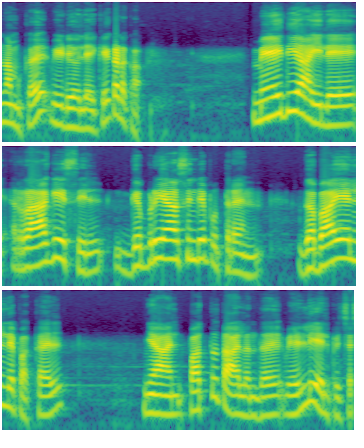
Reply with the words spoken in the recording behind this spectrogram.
നമുക്ക് വീഡിയോയിലേക്ക് കിടക്കാം. മേദിയായിലെ റാഗേസിൽ ഗബ്രിയാസിന്റെ പുത്രൻ ഗബായലിന്റെ പക്കൽ ഞാൻ പത്ത് താലന്ത് വെള്ളി ഏൽപ്പിച്ച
